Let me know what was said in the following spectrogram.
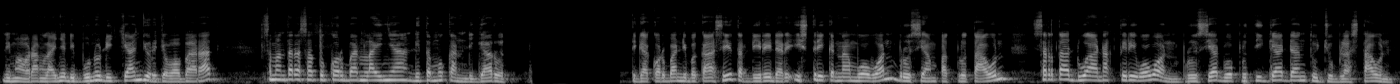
Lima orang lainnya dibunuh di Cianjur, Jawa Barat, sementara satu korban lainnya ditemukan di Garut. Tiga korban di Bekasi terdiri dari istri keenam Wawon berusia 40 tahun, serta dua anak tiri Wawon berusia 23 dan 17 tahun.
